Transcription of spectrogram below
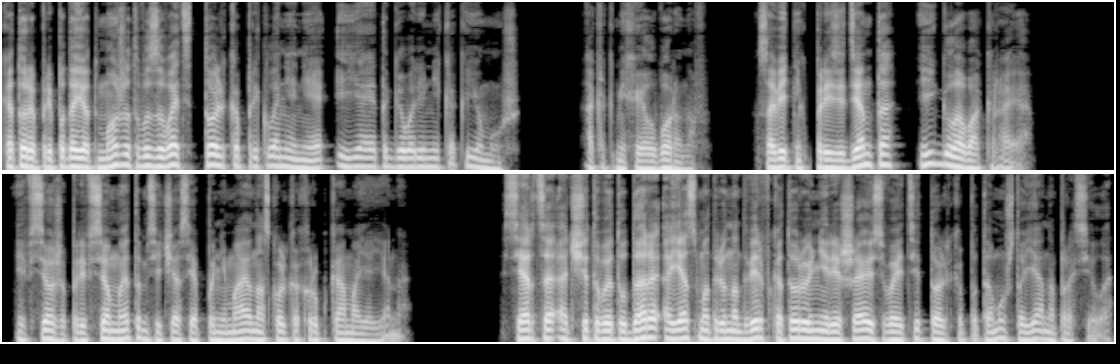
который преподает, может вызывать только преклонение, и я это говорю не как ее муж, а как Михаил Воронов, советник президента и глава края. И все же, при всем этом сейчас я понимаю, насколько хрупка моя Яна. Сердце отсчитывает удары, а я смотрю на дверь, в которую не решаюсь войти только потому, что Яна просила.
